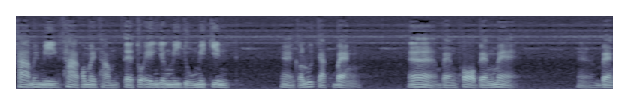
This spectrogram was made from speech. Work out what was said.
ข้าไม่มีข้าก็ไม่ทำแต่ตัวเองยังมีอยู่มีกินก็รู้จักแบ่งแบ่งพ่อแบ่งแม่แบ่ง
